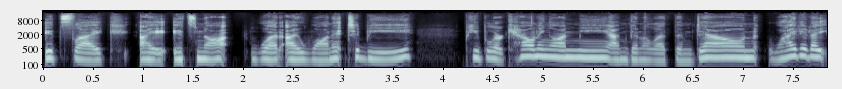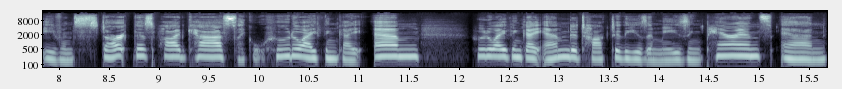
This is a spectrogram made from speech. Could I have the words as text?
it's like I, it's not what I want it to be. People are counting on me. I'm going to let them down. Why did I even start this podcast? Like, who do I think I am? Who do I think I am to talk to these amazing parents? And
